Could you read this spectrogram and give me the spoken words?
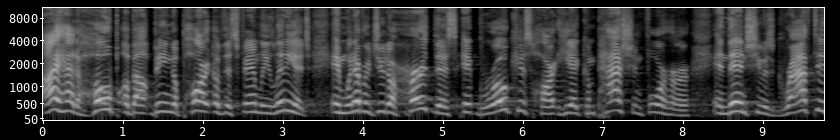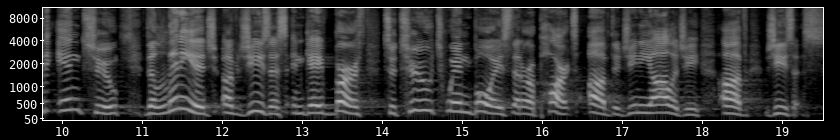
I had hope about being a part of this family lineage. And whenever Judah heard this, it broke his heart. He had compassion for her. And then she was grafted into the lineage of Jesus and gave birth to two twin boys that are a part of the genealogy of Jesus.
